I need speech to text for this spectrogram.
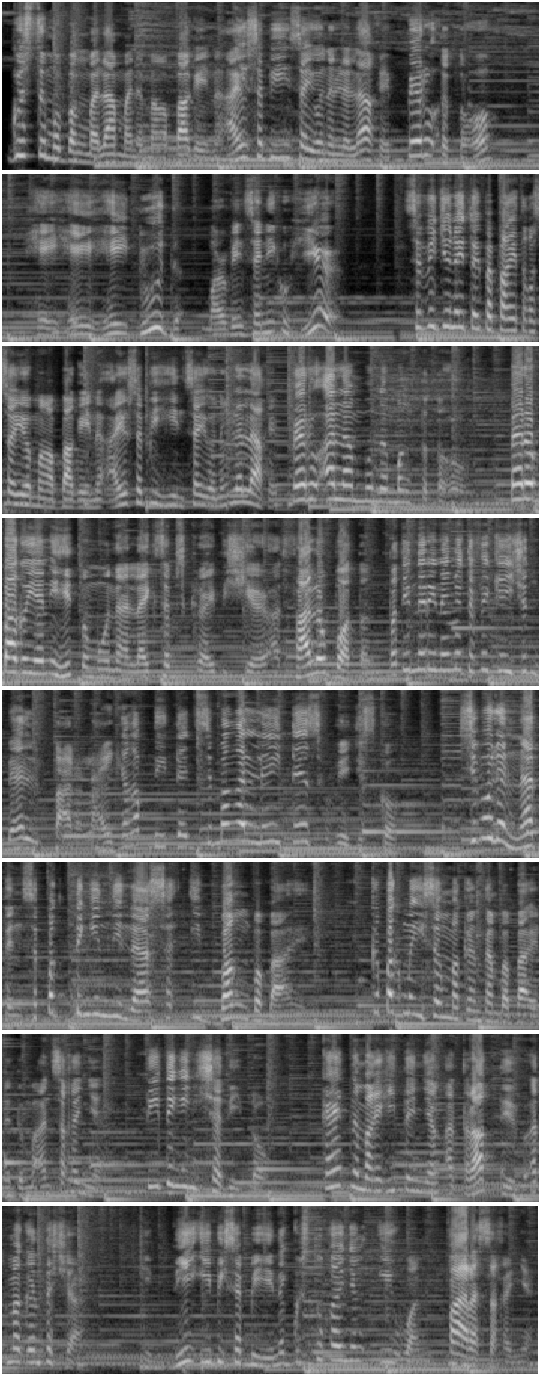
Gusto mo bang malaman ang mga bagay na ayaw sabihin sa'yo ng lalaki pero totoo? Hey, hey, hey dude! Marvin Sanico here! Sa video na ito ipapakita ko sa iyo mga bagay na ayaw sabihin sa iyo ng lalaki pero alam mo namang totoo. Pero bago yan i-hit mo muna ang like, subscribe, share at follow button pati na rin ang notification bell para lagi kang updated sa mga latest videos ko. Simulan natin sa pagtingin nila sa ibang babae. Kapag may isang magandang babae na dumaan sa kanya, titingin siya dito. Kahit na makikita niyang attractive at maganda siya, hindi ibig sabihin na gusto kanyang iwan para sa kanya.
